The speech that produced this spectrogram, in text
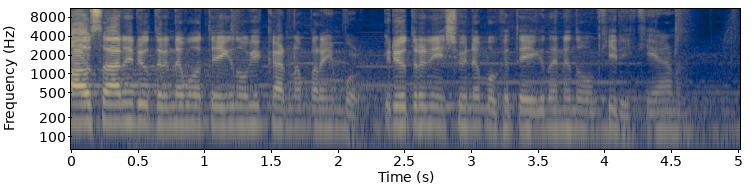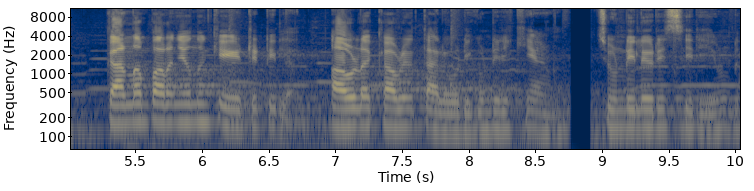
അവസാനം രുദ്രന്റെ മുഖത്തേക്ക് നോക്കി കണ്ണം പറയുമ്പോൾ രുദ്രൻ യേശുവിന്റെ മുഖത്തേക്ക് തന്നെ നോക്കിയിരിക്കുകയാണ്. കണ്ണം പറഞ്ഞൊന്നും കേട്ടിട്ടില്ല. അവളുടെ കവളിൽ തലോടിക്കൊണ്ടിരിക്കുകയാണ്. ചുണ്ടിലൊരു ചിരിയുണ്ട്.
